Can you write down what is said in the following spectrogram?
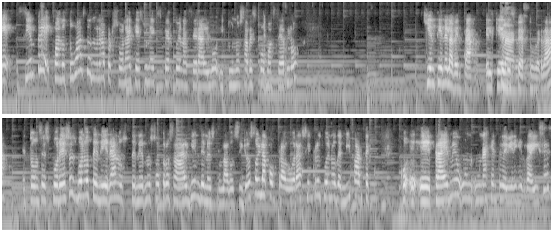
eh, siempre cuando tú vas donde una persona que es un experto en hacer algo y tú no sabes cómo hacerlo, quién tiene la ventaja, el que es experto, ¿verdad? Entonces, por eso es bueno tener, a nos, tener nosotros a alguien de nuestro lado. Si yo soy la compradora, siempre es bueno de mi parte eh, eh, traerme un, agente de bienes y raíces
